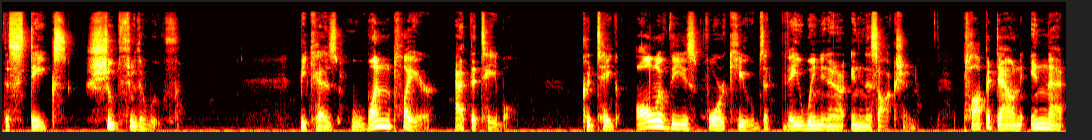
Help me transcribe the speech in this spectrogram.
the stakes shoot through the roof. Because one player at the table could take all of these four cubes that they win in, a, in this auction, plop it down in that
